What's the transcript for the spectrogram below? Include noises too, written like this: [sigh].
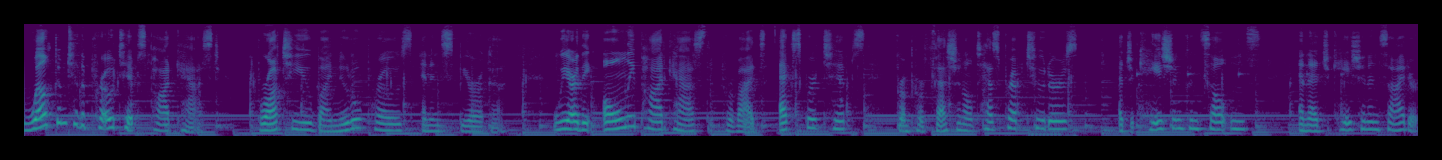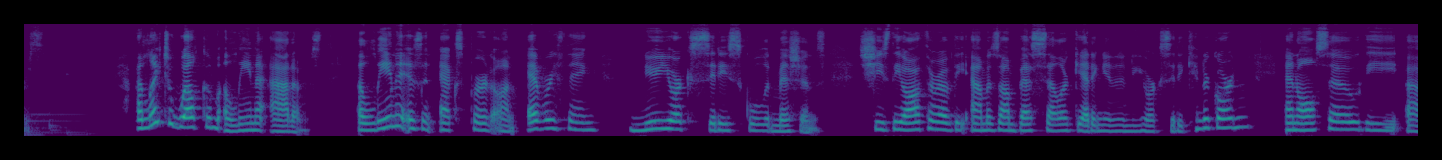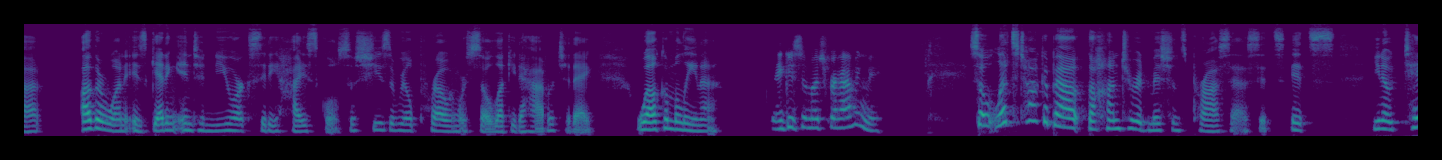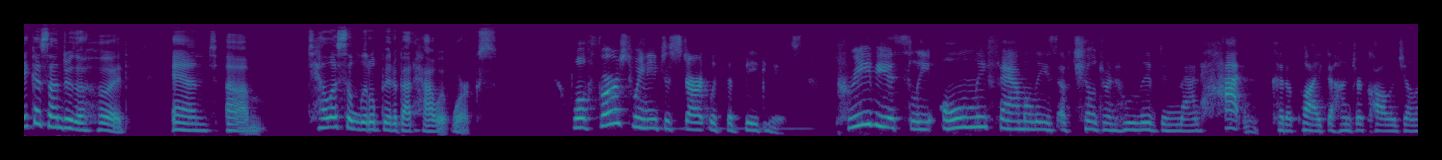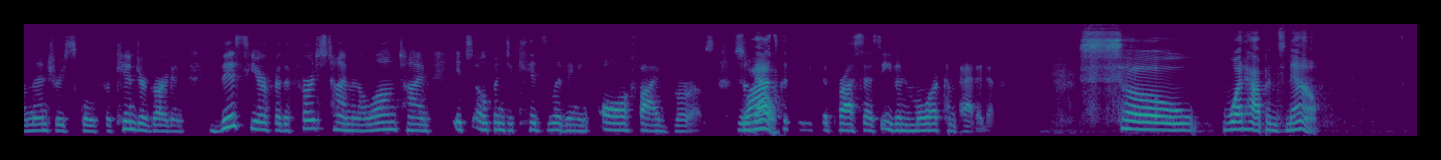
Welcome to the Pro Tips Podcast, brought to you by Noodle Pros and Inspirica. We are the only podcast that provides expert tips from professional test prep tutors, education consultants, and education insiders. I'd like to welcome Alina Adams. Alina is an expert on everything New York City school admissions. She's the author of the Amazon bestseller Getting into a New York City Kindergarten and also the uh, other one is getting into New York City high school. So she's a real pro, and we're so lucky to have her today. Welcome, Alina. Thank you so much for having me. So let's talk about the Hunter admissions process. It's it's you know take us under the hood and um, tell us a little bit about how it works. Well, first we need to start with the big news. Previously, only families of children who lived in Manhattan could apply to Hunter College Elementary School for kindergarten. This year, for the first time in a long time, it's open to kids living in all five boroughs. So wow. that's going to make the process even more competitive. So, what happens now?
